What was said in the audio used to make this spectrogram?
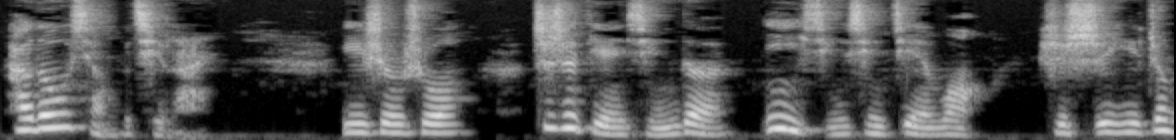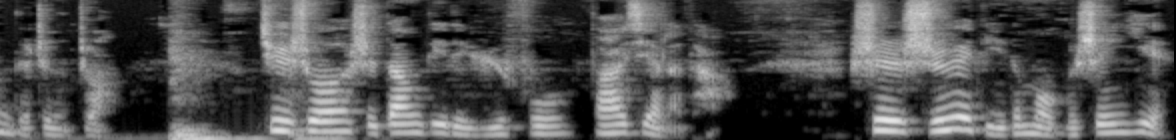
他都想不起来。医生说这是典型的逆行性健忘，是失忆症的症状。据说，是当地的渔夫发现了他。是十月底的某个深夜，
